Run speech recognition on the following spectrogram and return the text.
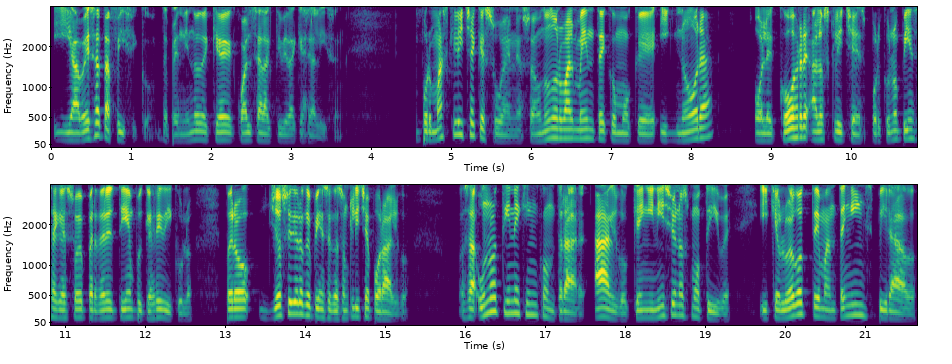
y a veces hasta físico, dependiendo de qué, cuál sea la actividad que realicen. Por más cliché que suene, o sea, uno normalmente como que ignora o le corre a los clichés porque uno piensa que eso es perder el tiempo y que es ridículo. Pero yo soy de lo que pienso que son clichés por algo. O sea, uno tiene que encontrar algo que en inicio nos motive y que luego te mantenga inspirado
